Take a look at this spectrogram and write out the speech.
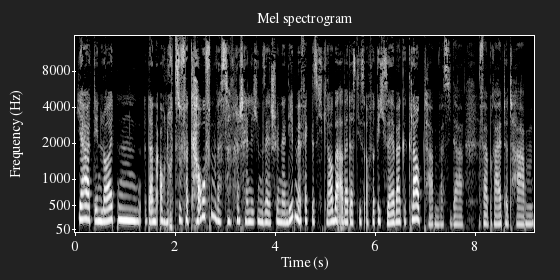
ja, den Leuten dann auch noch zu verkaufen, was dann wahrscheinlich ein sehr schöner Nebeneffekt ist. Ich glaube aber, dass die es auch wirklich selber geglaubt haben, was sie da verbreitet haben.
